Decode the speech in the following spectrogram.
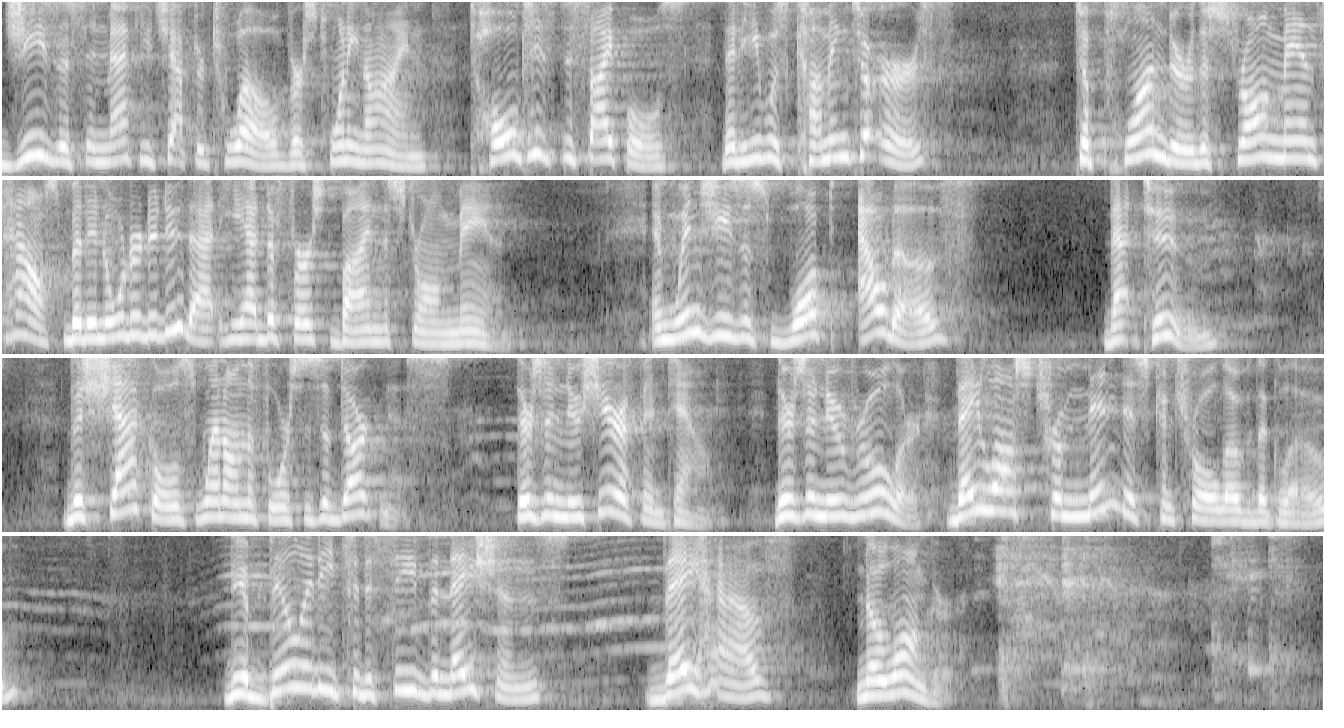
Jesus in Matthew chapter 12, verse 29, told his disciples that he was coming to earth to plunder the strong man's house. But in order to do that, he had to first bind the strong man. And when Jesus walked out of that tomb, the shackles went on the forces of darkness. There's a new sheriff in town, there's a new ruler. They lost tremendous control over the globe. The ability to deceive the nations, they have no longer.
